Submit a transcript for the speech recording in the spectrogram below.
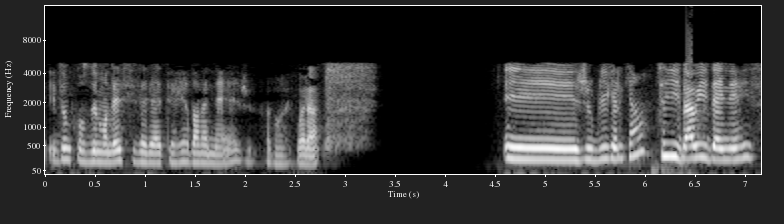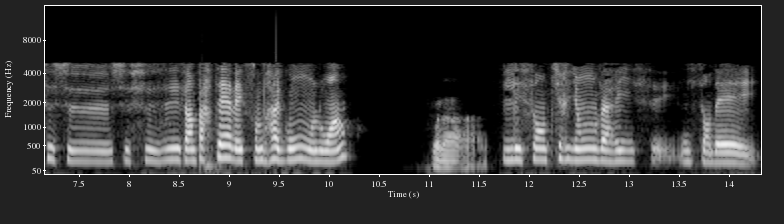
Et donc on se demandait s'ils allaient atterrir dans la neige. Enfin bref, voilà. Et j'ai oublié quelqu'un? Si, bah oui, Daenerys se, se, se faisait, enfin partait avec son dragon au loin, Voilà. laissant Tyrion, Varys, et Missandei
